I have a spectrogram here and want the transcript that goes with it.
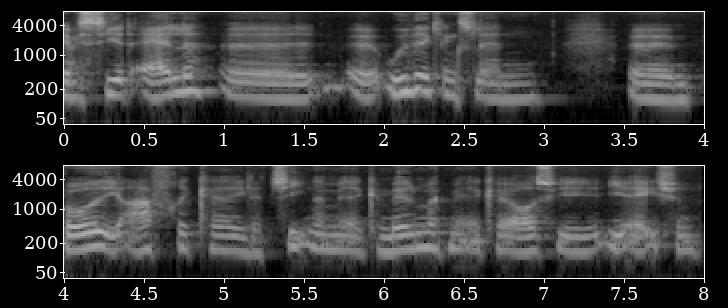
Jeg vil sige, at alle øh, øh, udviklingslande, øh, både i Afrika, i Latinamerika, Mellemamerika og også i, i Asien,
